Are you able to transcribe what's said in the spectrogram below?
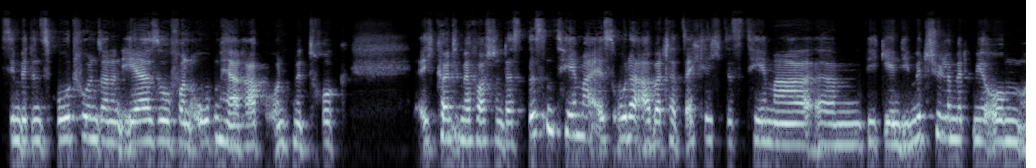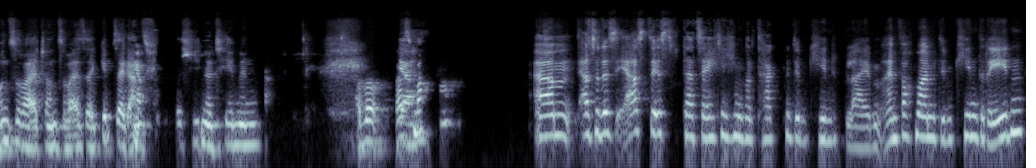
sie mit ins Boot holen, sondern eher so von oben herab und mit Druck. Ich könnte mir vorstellen, dass das ein Thema ist oder aber tatsächlich das Thema, ähm, wie gehen die Mitschüler mit mir um und so weiter und so weiter. Es gibt ja ganz ja. viele verschiedene Themen. Aber was ja. macht man? Ähm, also das erste ist tatsächlich in Kontakt mit dem Kind bleiben. Einfach mal mit dem Kind reden.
